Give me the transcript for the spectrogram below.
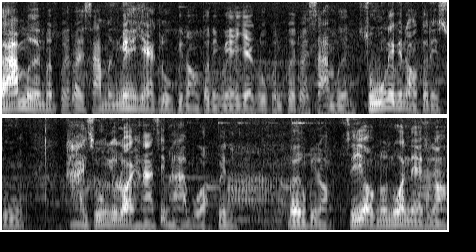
สามหมื่นเพิ่นเปิดไว้สามหมื่นแม่แยกลูกพี่น้องตัวนี้แม่แยกลูกเพิ่นเปิดไว้สามหมื่นสูงเลยพี่น้องตัวนี้สูงถ่ายสูงอยู่ร้อยห้าสิบห้าบวกพี่น้องเบิ่งพี่น้องสีออกนวลๆแน่พี่น้อง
